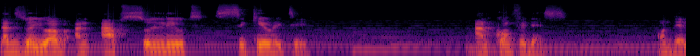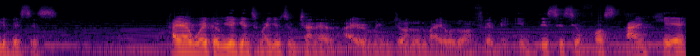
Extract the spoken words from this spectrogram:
That is when you have an absolute security and confidence on daily basis. Hi, I welcome you again to my YouTube channel. I remain John Olumayoluwafemi. If this is your first time here,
